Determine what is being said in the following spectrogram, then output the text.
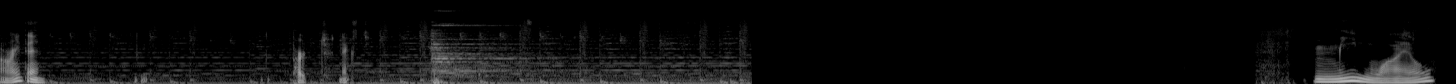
Alright then. Part next. Meanwhile,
